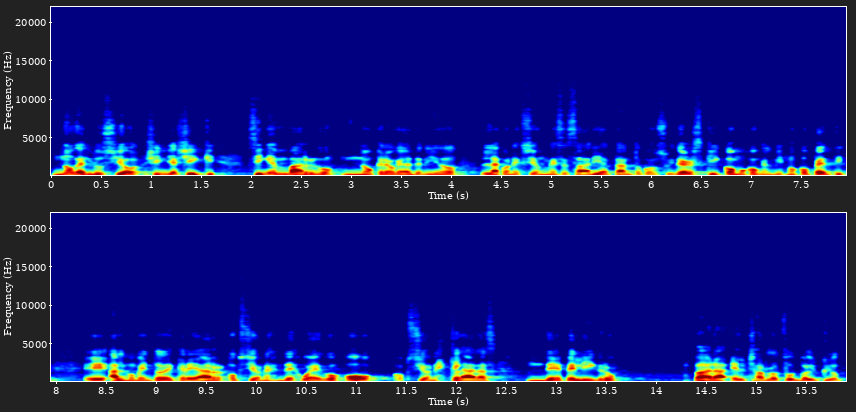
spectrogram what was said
No deslució Shin Yashiki, sin embargo, no creo que haya tenido la conexión necesaria tanto con Swiderski como con el mismo Copetti eh, al momento de crear opciones de juego o opciones claras de peligro para el Charlotte Football Club.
